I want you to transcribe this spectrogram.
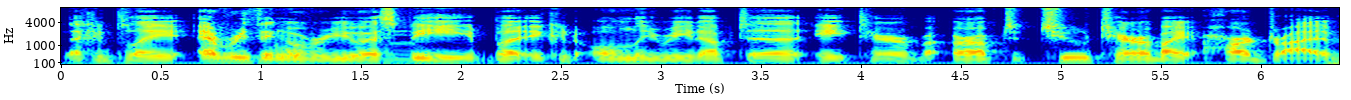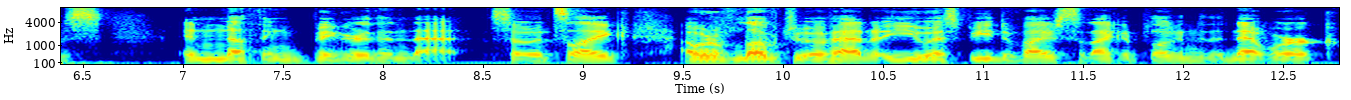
that could play everything over USB, hmm. but it could only read up to 8 terabyte or up to 2 terabyte hard drives and nothing bigger than that. So it's like I would have loved to have had a USB device that I could plug into the network.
